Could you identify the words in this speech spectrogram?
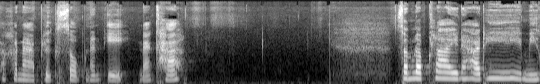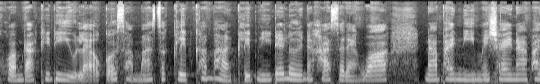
ลัคนาพฤษภนั่นเองนะคะ สำหรับใครนะคะที่มีความรักที่ดีอยู่แล้ว ก็สามารถสคริปต์ข้ามผ่านคลิปนี้ได้เลยนะคะ แสดงว่าหน้าไพ่นี้ไม่ใช่หน้าไพ่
